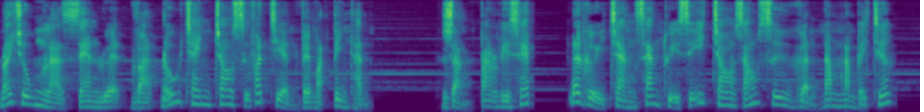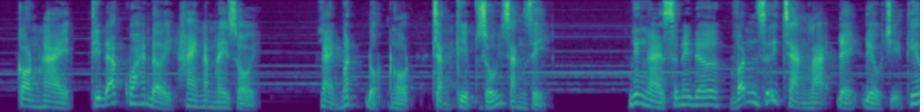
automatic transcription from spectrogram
Nói chung là rèn luyện và đấu tranh cho sự phát triển về mặt tinh thần. Rằng Pavlisev đã gửi chàng sang Thụy Sĩ cho giáo sư gần 5 năm về trước, còn ngài thì đã qua đời 2 năm nay rồi. Ngài mất đột ngột, chẳng kịp dối răng gì. Nhưng ngài Schneider vẫn giữ chàng lại để điều trị tiếp.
